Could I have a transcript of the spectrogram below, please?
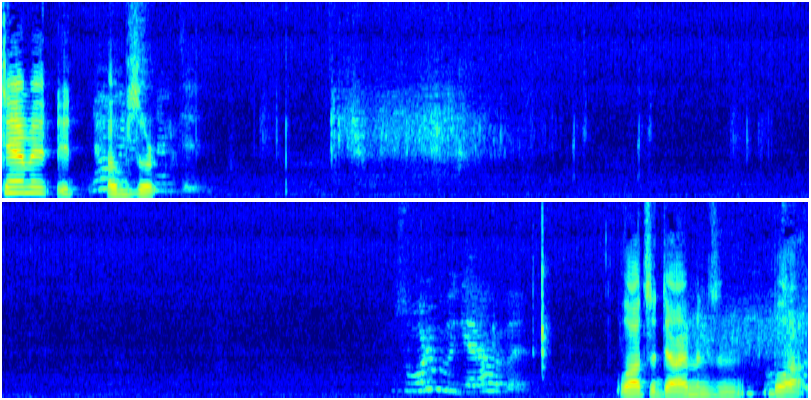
Damn it. It No, absorbed. So what did we get out of it? Lots of diamonds and What's block.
